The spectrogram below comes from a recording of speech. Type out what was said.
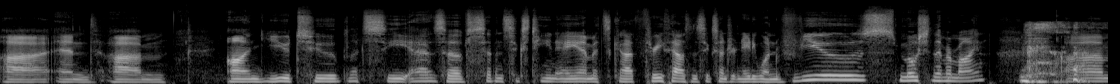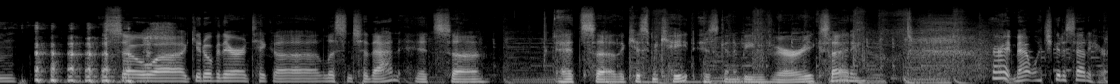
and. Um, on YouTube. Let's see, as of 7:16 a.m., it's got 3,681 views. Most of them are mine. um, so uh, get over there and take a listen to that. It's uh, it's uh, the Kiss Me Kate is going to be very exciting. All right, Matt, why don't you get us out of here?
